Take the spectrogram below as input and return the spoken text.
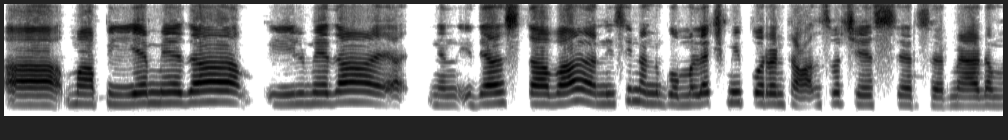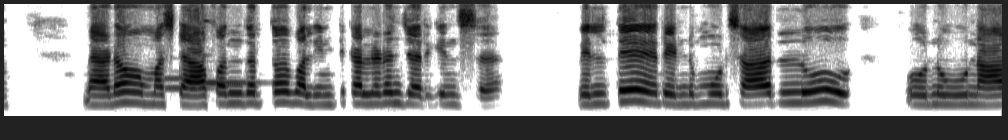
ఆ మా పిఏ మీద వీళ్ళ మీద ఇదేస్తావా అనేసి నన్ను గుమ్మలక్ష్మీపురం ట్రాన్స్ఫర్ చేశారు సార్ మేడం. మేడం మా స్టాఫ్ అందరితో వాళ్ళ ఇంటికి వెళ్ళడం జరిగింది సార్. వెళ్తే రెండు మూడు సార్లు నువ్వు నా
